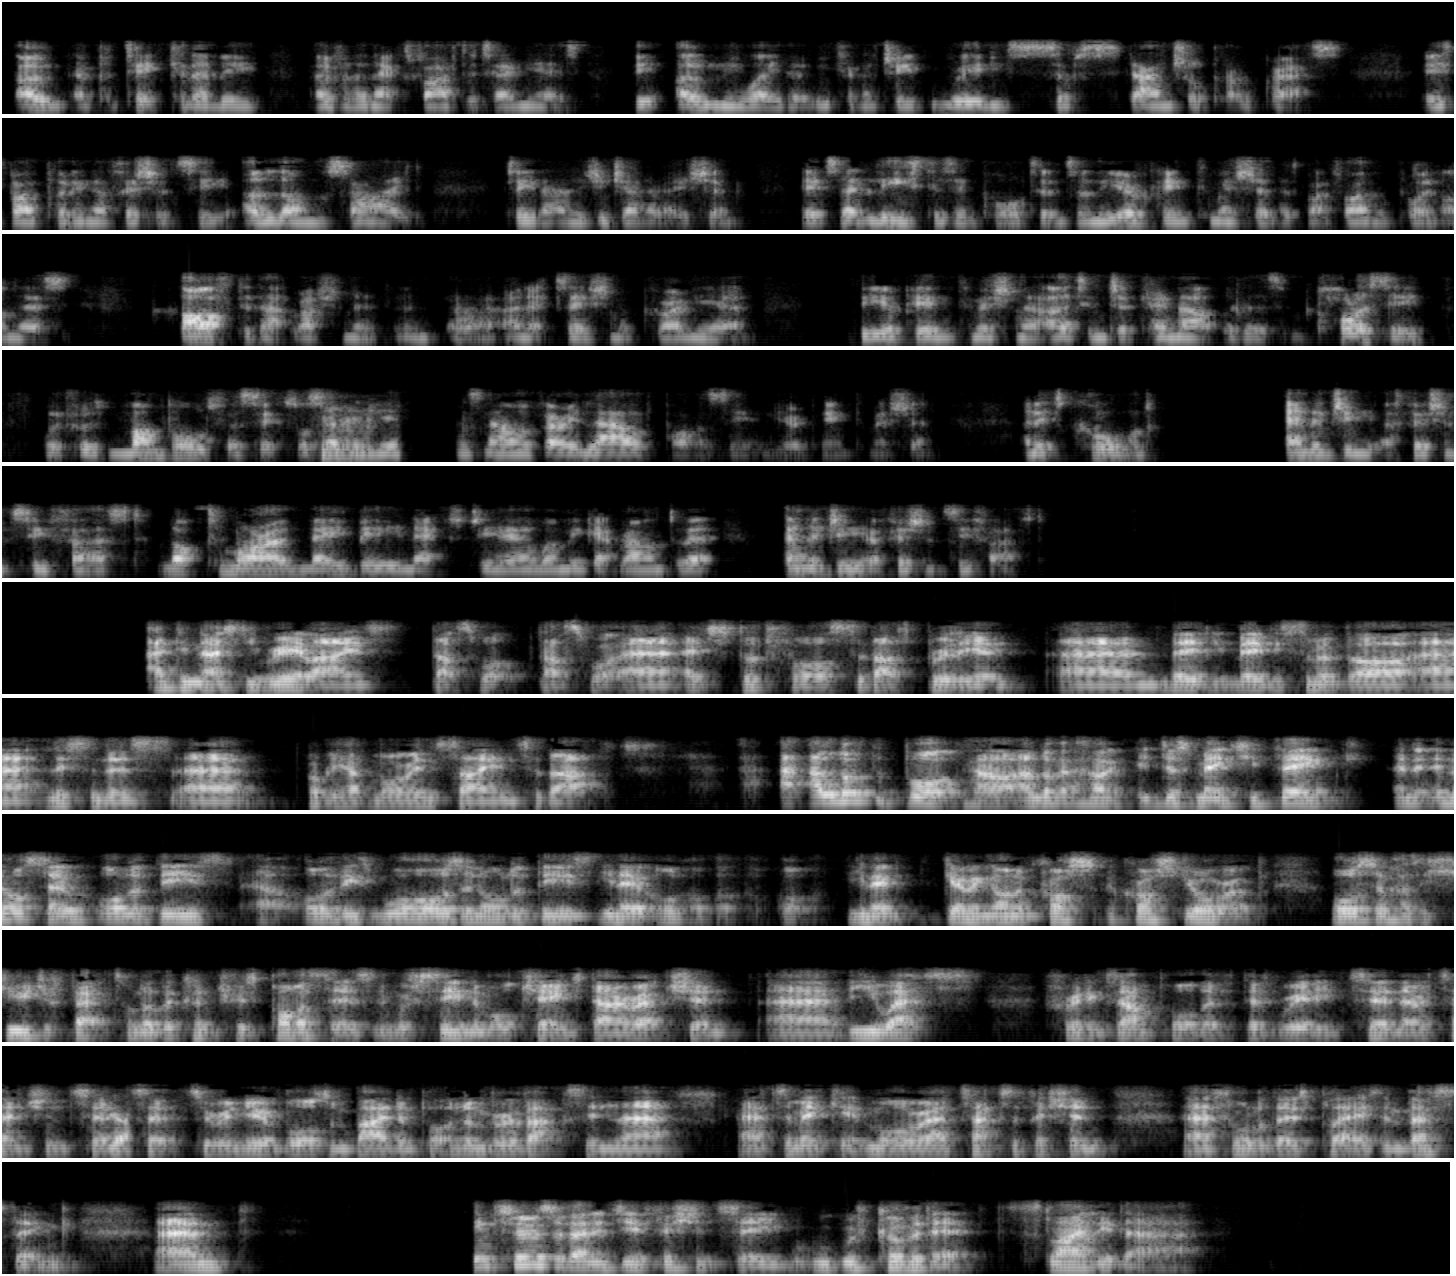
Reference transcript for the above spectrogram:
particularly over the next five to 10 years, the only way that we can achieve really substantial progress is by putting efficiency alongside clean energy generation it's at least as important. And the European Commission, as my final point on this, after that Russian uh, annexation of Crimea, the European Commissioner Oettinger came out with a policy which was mumbled for six or 7 mm-hmm. years, is now a very loud policy in the European Commission, and it's called energy efficiency first. Not tomorrow, maybe next year when we get round to it. Energy efficiency first. I didn't actually realise that's what that's what uh, Edge stood for. So that's brilliant. Um, maybe maybe some of our uh, listeners uh, probably have more insight into that. I, I, love the book. How I love it. How it just makes you think, and and also all of these uh, all of these wars and all of these you know all, all, you know going on across across Europe also has a huge effect on other countries' policies, and we've seen them all change direction. Uh, the US for an example, they've they've really turned their attention to, yeah. to, to, renewables, and Biden put a number of acts in there uh, to make it more uh, tax efficient uh, for all of those players investing. Um, in terms of energy efficiency, we've covered it slightly there.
